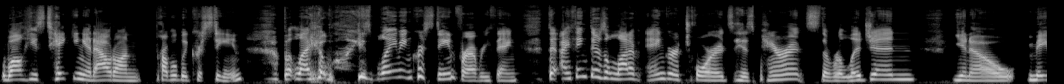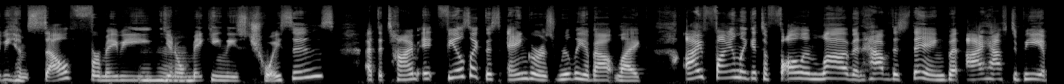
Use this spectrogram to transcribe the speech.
while he's taking it out on probably Christine, but like he's blaming Christine for everything, that I think there's a lot of anger towards his parents, the religion, you know, maybe himself for maybe, you know, mm-hmm. making these choices at the time. It feels like this anger is really about like, I finally get to fall in love and have this thing, but I have to be a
